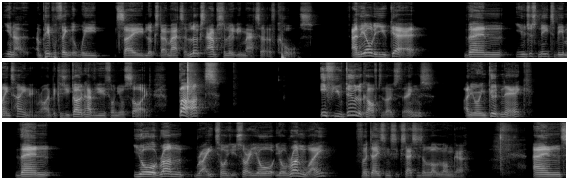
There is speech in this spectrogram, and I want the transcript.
you know, and people think that we say looks don't matter. Looks absolutely matter, of course. And the older you get, then you just need to be maintaining, right? Because you don't have youth on your side. But if you do look after those things and you're in good nick, then your run rate or sorry, your your runway for dating success is a lot longer. And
